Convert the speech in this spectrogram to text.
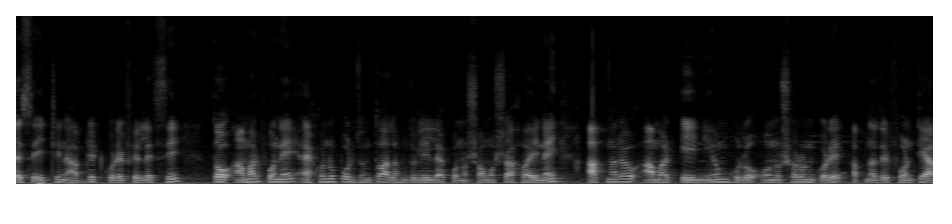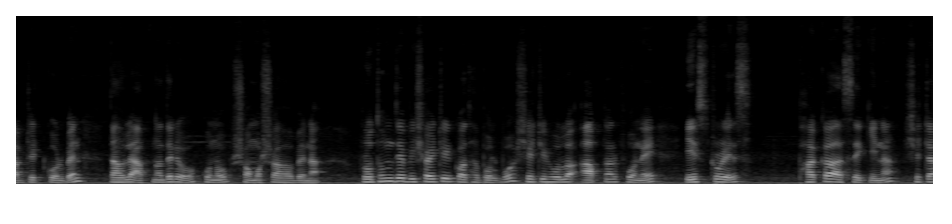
iOS এইটিন আপডেট করে ফেলেছি। তো আমার ফোনে এখনও পর্যন্ত আলহামদুলিল্লাহ কোনো সমস্যা হয় নাই। আপনারাও আমার এই নিয়মগুলো অনুসরণ করে আপনাদের ফোনটি আপডেট করবেন, তাহলে আপনাদেরও কোনো সমস্যা হবে না। প্রথম যে বিষয়টির কথা বলব, সেটি হলো আপনার ফোনে স্টোরেজ ফাঁকা আছে কিনা সেটা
